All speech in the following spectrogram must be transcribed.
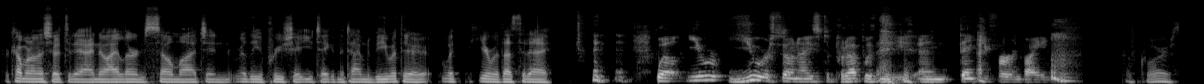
for coming on the show today. I know I learned so much and really appreciate you taking the time to be with here with here with us today. well, you were you were so nice to put up with me, and thank you for inviting me. Of course.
